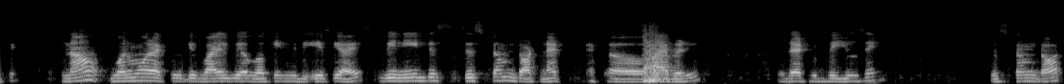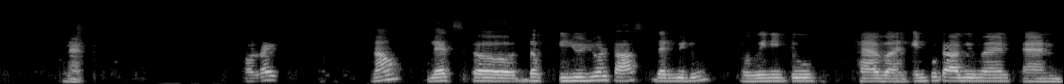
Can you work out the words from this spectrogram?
Okay now, one more activity while we are working with the APIs, we need this system.net uh, library. That would be using system.net. All right. Now, let's uh, the usual task that we do. we need to have an input argument and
